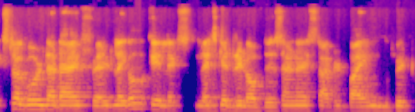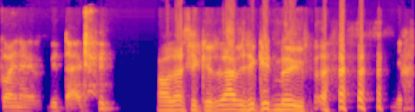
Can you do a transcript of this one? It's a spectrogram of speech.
extra gold that i felt like okay let's let's get rid of this and i started buying bitcoin with that Oh, that's a good. That was a good move. yeah.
